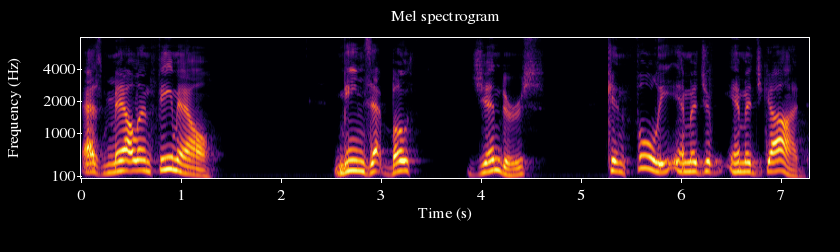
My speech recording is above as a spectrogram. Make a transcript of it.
as male and female means that both genders can fully image, of, image God.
